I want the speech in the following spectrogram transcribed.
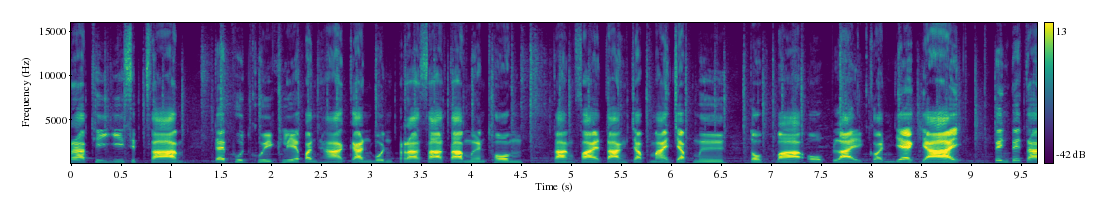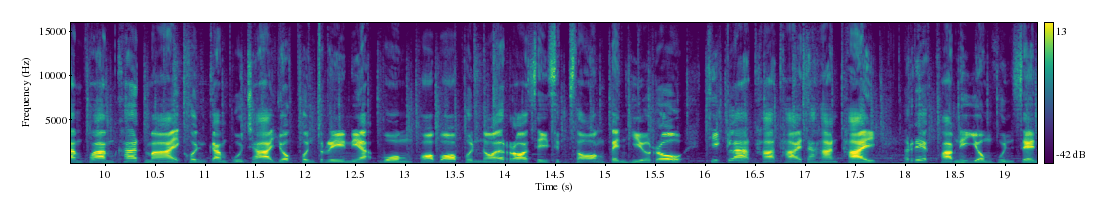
ราบที่ 23 ได้พูดคุยเคลียร์ปัญหากันบนปราสาทตาเมืองทมต่างฝ่ายต่างจับไม้จับมือ ตบบ่าโอบไหล่ก่อนแยกย้าย เป็นไปตามความคาดหมายคนกัมพูชายกพลตรีเนี้ยวงผอบอพลน้อยรอ 42 เป็นฮีโร่ที่กล้าท้าทายทหารไทย เรียกความนิยมฮุนเซน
